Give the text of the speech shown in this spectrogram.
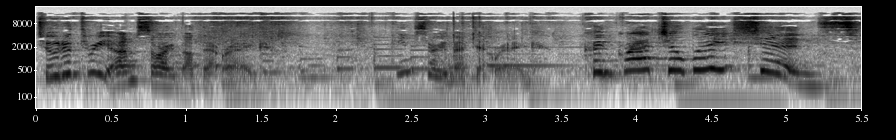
Two to three. I'm sorry about that rag. I'm sorry about that rag. Congratulations.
